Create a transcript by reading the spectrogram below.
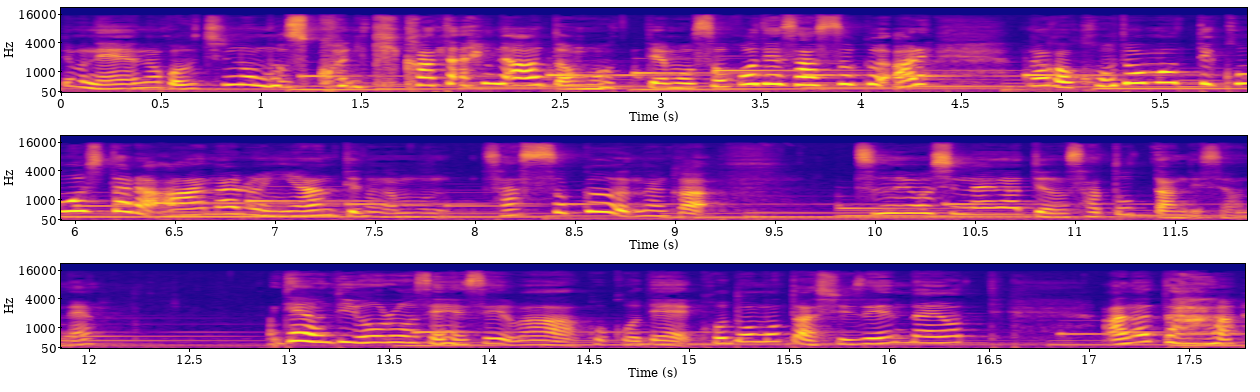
でもねなんかうちの息子に聞かないなと思ってもうそこで早速あれ？なんか子供ってこうしたらああなるんやんっていうのがもう早速なんか通用しないなっていうのを悟ったんですよね。で養老先生はここで子供とは自然だよって。あなたは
